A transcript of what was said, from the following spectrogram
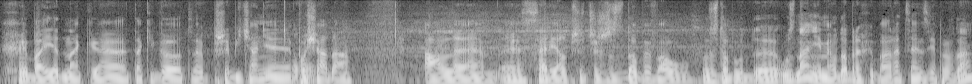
chyba jednak e, takiego przybicia nie posiada. Ale e, serial przecież zdobywał, zdobył e, uznanie, miał dobre chyba recenzje, prawda?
